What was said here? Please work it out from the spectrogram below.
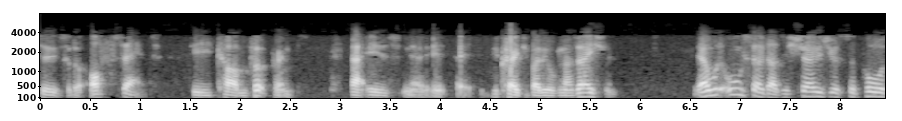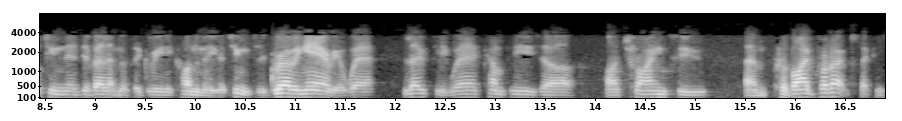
to sort of offset the carbon footprint that is created by the organization. Now what it also does, it shows you're supporting the development of the green economy. I think it's a growing area where locally, where companies are trying to um, provide products that can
